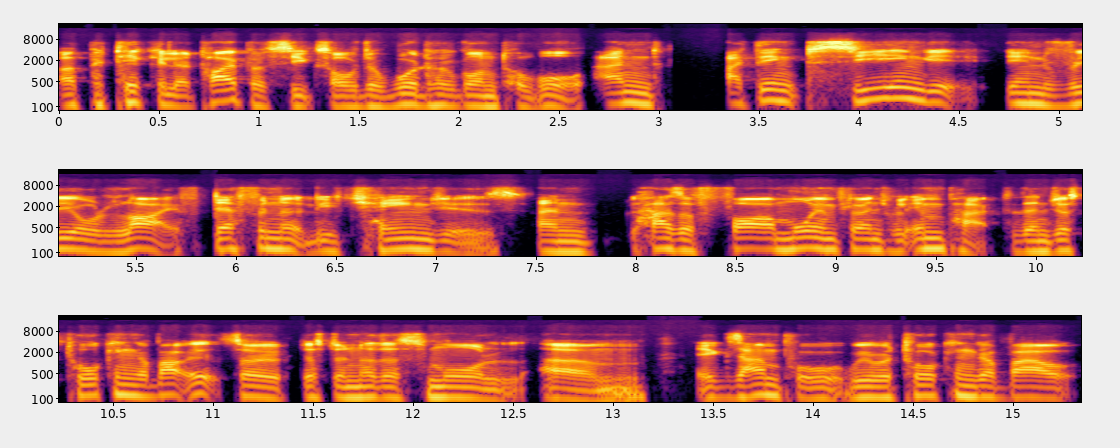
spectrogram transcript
a particular type of Sikh soldier would have gone to war. And I think seeing it in real life definitely changes and has a far more influential impact than just talking about it. So, just another small um, example, we were talking about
